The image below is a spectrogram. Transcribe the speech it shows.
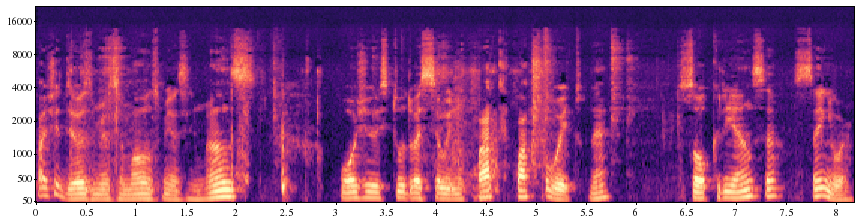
paz de Deus, meus irmãos, minhas irmãs. Hoje o estudo vai ser o hino 448, né? Sou criança, Senhor.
